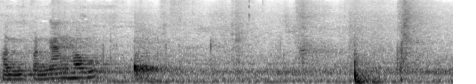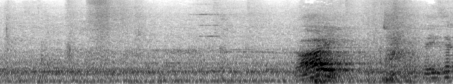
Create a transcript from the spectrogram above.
Phần phần ngang hông rồi. Thấy rất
